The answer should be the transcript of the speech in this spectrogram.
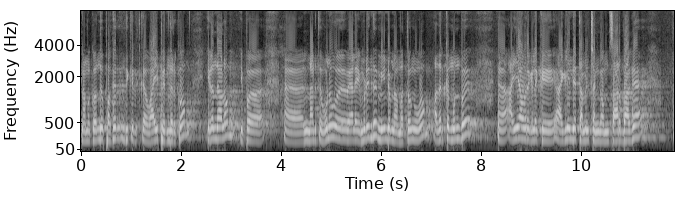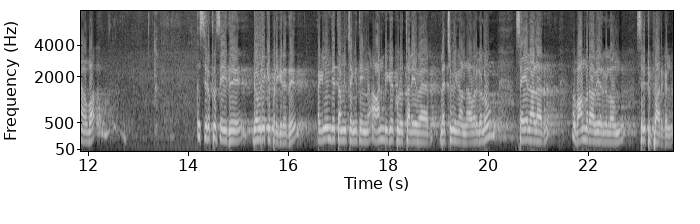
நமக்கு வந்து பகிர்ந்துக்கிறதுக்கு வாய்ப்பு இருந்திருக்கும். இருந்தாலும் இப்போ நடத்த அடுத்த உணவு வேலை முடிந்து மீண்டும் நம்ம தூங்குவோம். அதற்கு முன்பு ஐயா அவர்களுக்கு அகில இந்திய தமிழ்ச் சங்கம் சார்பாக வா- சிறப்பு செய்து கௌரவிக்கப்படுகிறது. அகில இந்திய தமிழ்ச் சங்கத்தின் ஆன்மீக குழு தலைவர் லட்சுமிகாந்த் அவர்களும் செயலாளர் வாமராவியர்களும் சிறப்பிப்பார்கள்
